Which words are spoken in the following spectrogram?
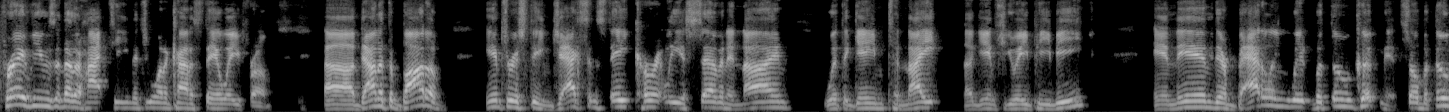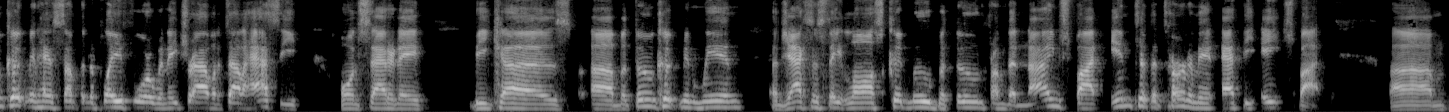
Prairie View is another hot team that you want to kind of stay away from. Uh, down at the bottom, interesting. Jackson State currently is seven and nine with the game tonight against UAPB. And then they're battling with Bethune Cookman. So Bethune Cookman has something to play for when they travel to Tallahassee on Saturday because uh, Bethune Cookman win, a Jackson State loss could move Bethune from the nine spot into the tournament at the eight spot. Um,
